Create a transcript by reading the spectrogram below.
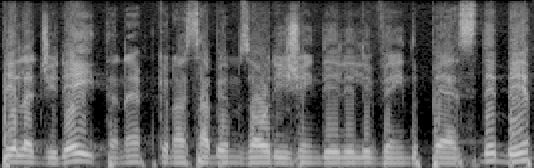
pela direita, né? porque nós sabemos a origem dele, ele vem do PSDB,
